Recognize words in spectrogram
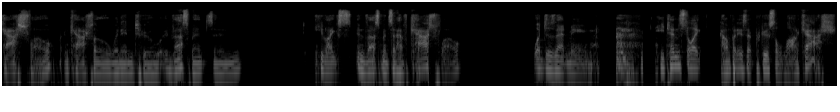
cash flow, and cash flow went into investments. And he likes investments that have cash flow. What does that mean? he tends to like companies that produce a lot of cash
